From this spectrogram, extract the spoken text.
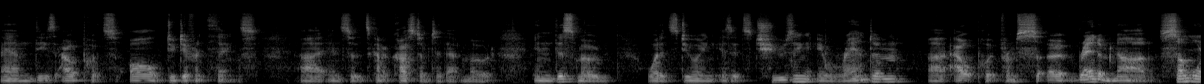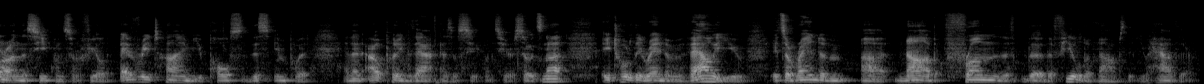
and these outputs all do different things. Uh, and so it's kind of custom to that mode. In this mode, what it's doing is it's choosing a random uh, output from a uh, random knob somewhere on the sequencer field every time you pulse this input and then outputting that as a sequence here. So it's not a totally random value, it's a random uh, knob from the, the, the field of knobs that you have there.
